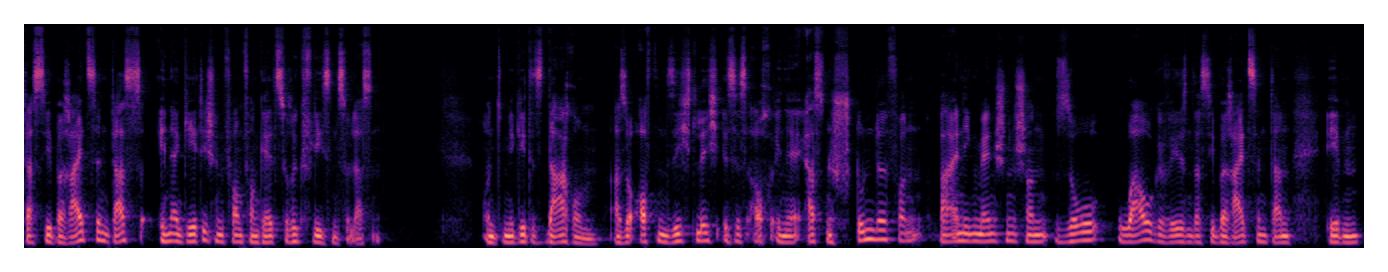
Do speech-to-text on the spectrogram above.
dass sie bereit sind, das energetisch in Form von Geld zurückfließen zu lassen. Und mir geht es darum, also offensichtlich ist es auch in der ersten Stunde von bei einigen Menschen schon so wow gewesen, dass sie bereit sind, dann eben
